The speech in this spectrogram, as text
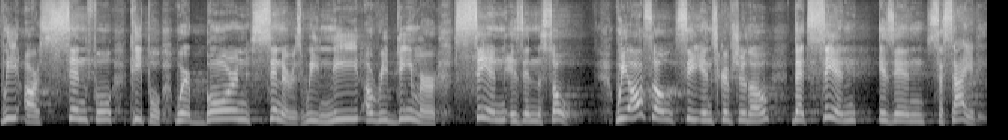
We are sinful people. We're born sinners. We need a redeemer. Sin is in the soul. We also see in Scripture, though, that sin is in society.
